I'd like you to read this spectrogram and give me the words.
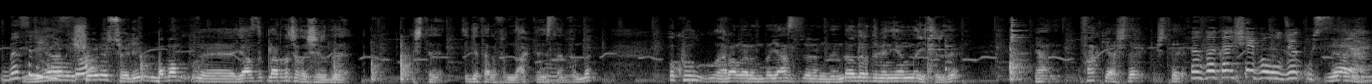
Nasıl bir Yani his o? şöyle söyleyeyim. Babam e, yazlıklarda çalışırdı. İşte Ege tarafında, Akdeniz tarafında. Okul aralarında, yaz dönemlerinde alırdı beni yanına getirdi. Yani ufak yaşta işte Sen zaten şef olacakmışsın Yani. yani.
